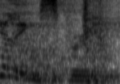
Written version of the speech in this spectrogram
Killing spree.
